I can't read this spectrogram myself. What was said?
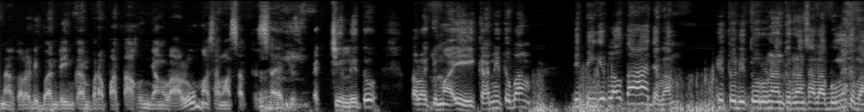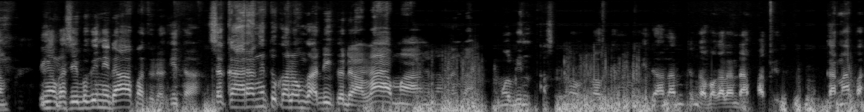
Nah kalau dibandingkan berapa tahun yang lalu masa-masa saya kecil itu kalau cuma ikan itu bang di pinggir laut aja bang. Itu di turunan-turunan Salabung itu bang tinggal kasih begini dapat udah kita. Sekarang itu kalau nggak di kedalaman nggak mau lintas laut lebih dalam itu nggak bakalan dapat itu. Karena apa?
